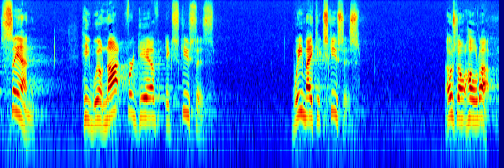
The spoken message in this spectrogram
sin, He will not forgive excuses. We make excuses, those don't hold up.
